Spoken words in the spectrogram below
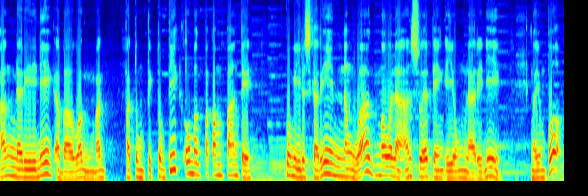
ang naririnig aba wag magpatumpik-tumpik o magpakampante kumilos ka rin nang wag mawala ang swerteng iyong narinig. Ngayon po,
